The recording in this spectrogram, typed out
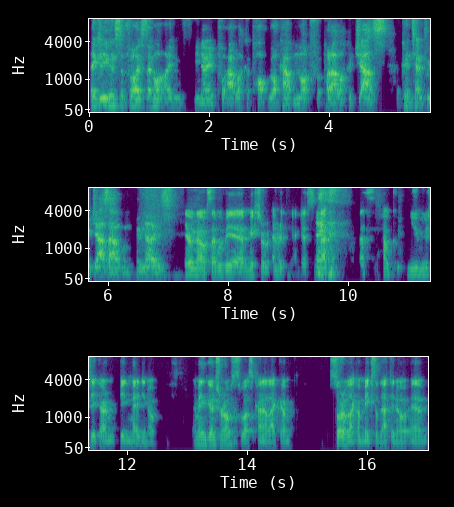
they could even surprise. They might not even you know put out like a pop rock album, not put out like a jazz, a contemporary jazz album. Who knows? who knows? That would be a mixture of everything, I guess. And that's that's how new music are being made. You know, I mean, Guns N' Roses was kind of like a sort of like a mix of that. You know, um,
